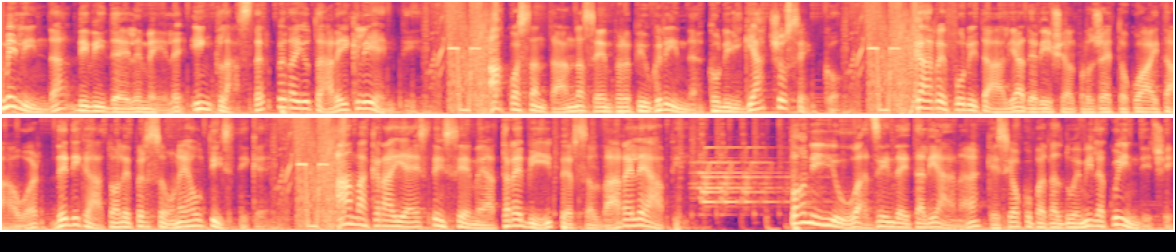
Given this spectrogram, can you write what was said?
Melinda divide le mele in cluster per aiutare i clienti. Acqua Sant'Anna sempre più green con il ghiaccio secco. Carrefour Italia aderisce al progetto Quiet Hour dedicato alle persone autistiche. Ama Cry Est insieme a 3B per salvare le api. Pony U, azienda italiana che si occupa dal 2015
